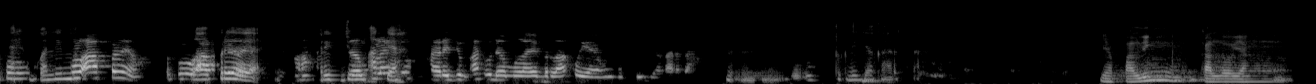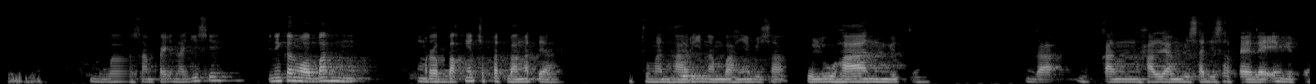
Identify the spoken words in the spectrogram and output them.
10, eh, bukan 5. 10 April. 10 April, April ya. Hari Jumat ya. Hari Jumat udah mulai berlaku ya untuk di Jakarta. Untuk di Jakarta. Ya paling kalau yang mau sampaikan lagi sih, ini kan wabah merebaknya cepat banget ya. Hitungan hari nambahnya bisa puluhan gitu. Enggak, bukan hal yang bisa disepelein gitu.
